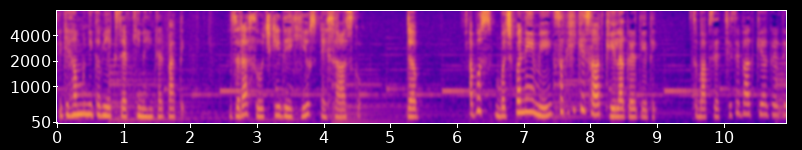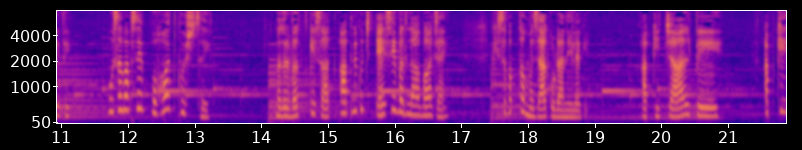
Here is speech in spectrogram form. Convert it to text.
क्योंकि हम उन्हें कभी एक्सेप्ट ही नहीं कर पाते। जरा सोच के देखिए उस एहसास को। जब अब उस बचपने में सभी के साथ खेला करते थे सब आपसे अच्छे से बात किया करते थे, वो सब आपसे बहुत खुश थे। मगर वक्त के साथ आप में कुछ ऐसे बदलाव आ जाए कि सब आपका मज़ाक उड़ाने लगे। आपकी चाल पे, आपके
